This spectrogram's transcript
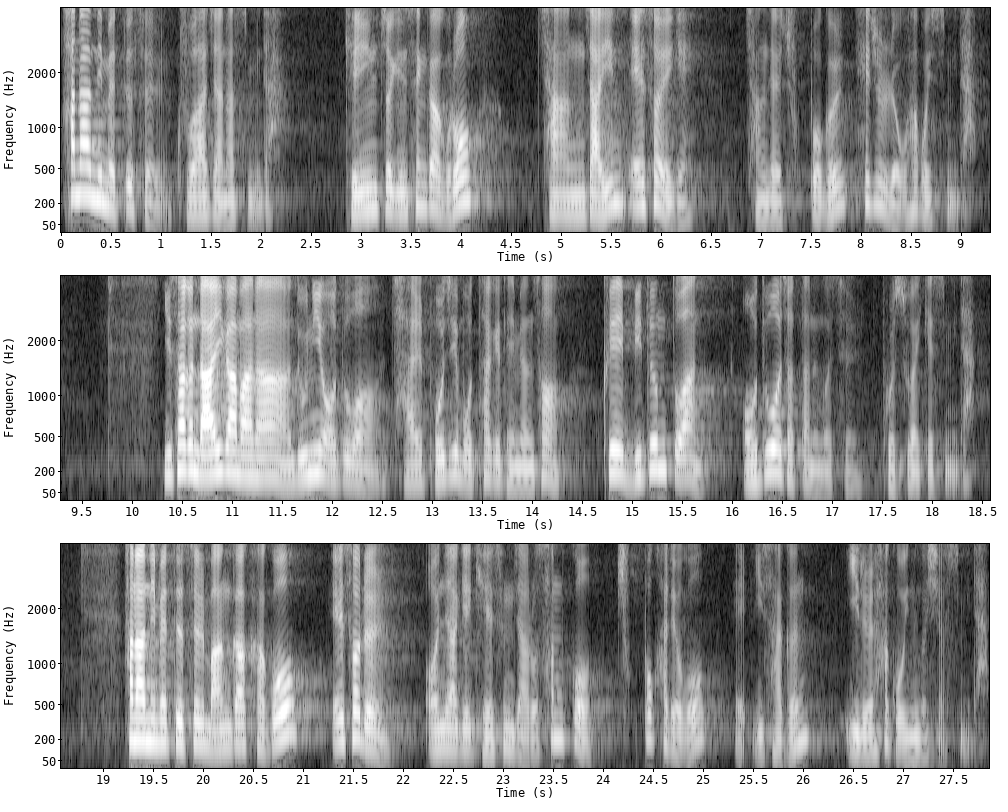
하나님의 뜻을 구하지 않았습니다. 개인적인 생각으로 장자인 에서에게 장자의 축복을 해주려고 하고 있습니다. 이삭은 나이가 많아 눈이 어두워 잘 보지 못하게 되면서 그의 믿음 또한 어두워졌다는 것을 볼 수가 있겠습니다. 하나님의 뜻을 망각하고 에서를 언약의 계승자로 삼고 축복하려고 이삭은 일을 하고 있는 것이었습니다.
